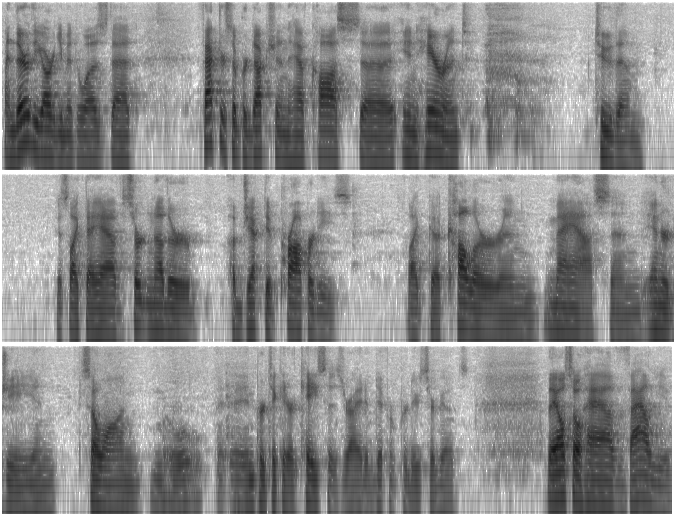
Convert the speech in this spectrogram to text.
And there the argument was that Factors of production have costs uh, inherent to them, just like they have certain other objective properties like uh, color and mass and energy and so on in particular cases, right, of different producer goods. They also have value.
